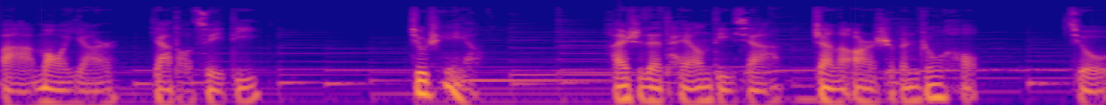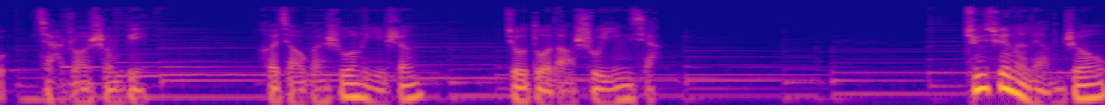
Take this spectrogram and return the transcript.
把帽檐儿压到最低。就这样，还是在太阳底下站了二十分钟后，就假装生病，和教官说了一声，就躲到树荫下。军训了两周，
